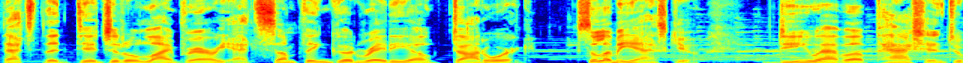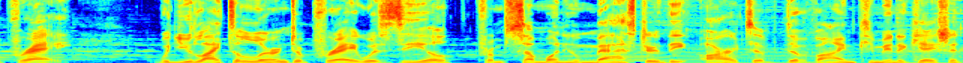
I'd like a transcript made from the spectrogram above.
That's the digital library at somethinggoodradio.org. So let me ask you do you have a passion to pray? Would you like to learn to pray with zeal from someone who mastered the art of divine communication?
